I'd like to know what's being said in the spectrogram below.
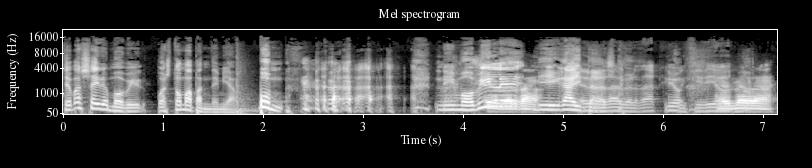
te vas a ir en móvil? Pues toma pandemia. ¡Pum! ni móviles ni gaitas. Es verdad, es verdad.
